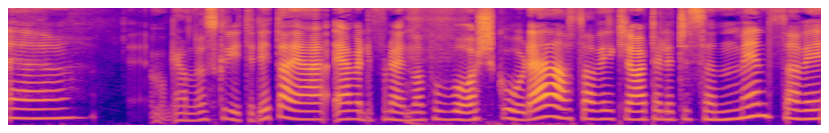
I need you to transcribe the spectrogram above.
Jeg kan jo skryte litt. da. Jeg, jeg, er veldig fornøyd med at på vår skole da, så har vi klart, eller til sønnen min, så har vi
